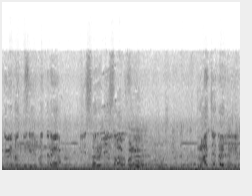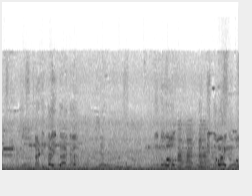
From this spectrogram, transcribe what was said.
ಮಗುವಿನೊಂದಿಗೆ. ಅಂದ್ರೆ ಈ ಸರಣಿ ಸಾವುಗಳು ರಾಜ್ಯದಲ್ಲಿ ನಡೀತಾ ಇದ್ದಾಗ ಇದು ಖಂಡಿತವಾಗಿಯೂ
